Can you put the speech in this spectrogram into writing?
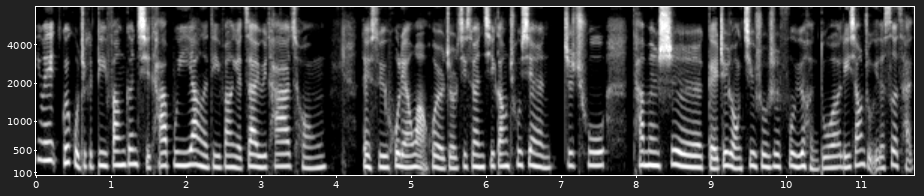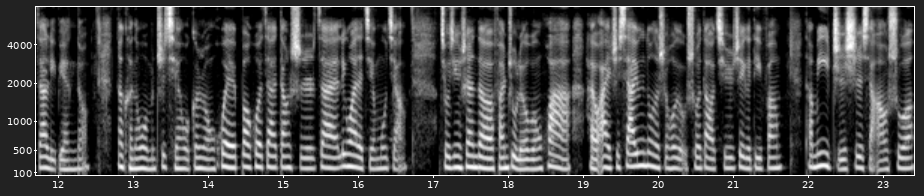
因为硅谷这个地方跟其他不一样的地方，也在于它从类似于互联网或者就是计算机刚出现之初，他们是给这种技术是赋予很多理想主义的色彩在里边的。那可能我们之前我跟荣慧，包括在当时在另外的节目讲旧金山的反主流文化，还有爱之下运动的时候，有说到，其实这个地方他们一直是想然后说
